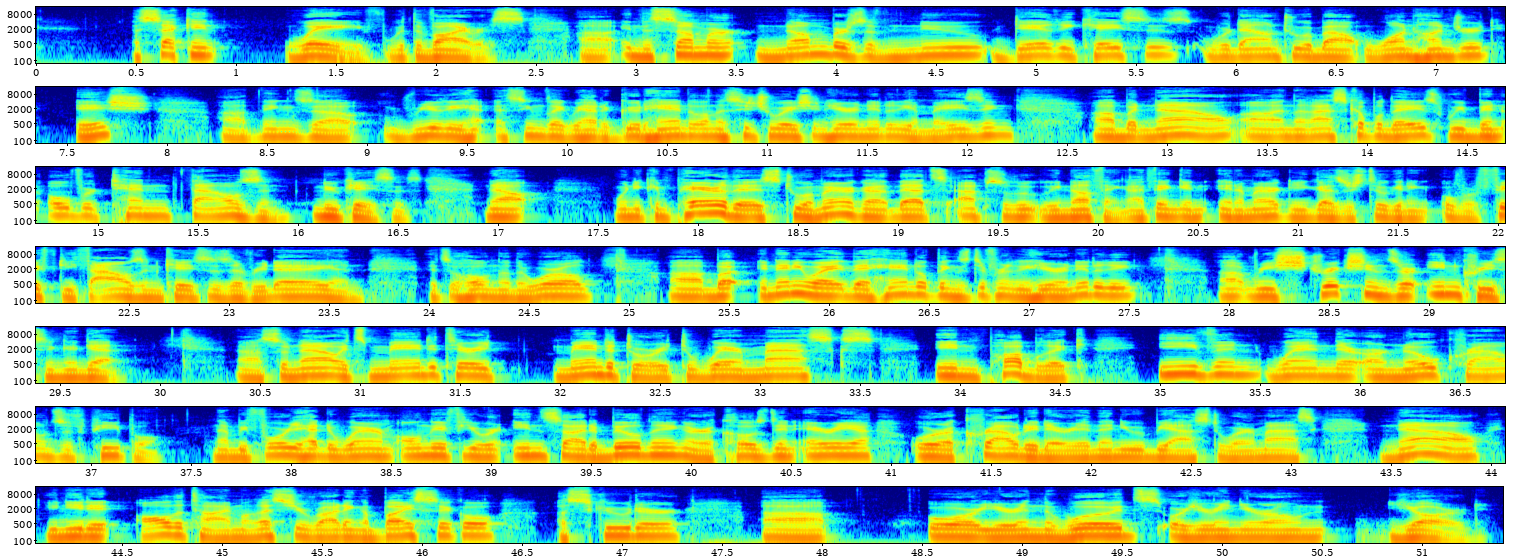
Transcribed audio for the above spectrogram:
a second wave with the virus. Uh, in the summer, numbers of new daily cases were down to about 100 ish. Uh, things uh, really, it seems like we had a good handle on the situation here in Italy, amazing. Uh, but now, uh, in the last couple days, we've been over 10,000 new cases. Now, when you compare this to America, that's absolutely nothing. I think in, in America, you guys are still getting over 50,000 cases every day, and it's a whole nother world. Uh, but in any way, they handle things differently here in Italy. Uh, restrictions are increasing again. Uh, so now it's mandatory mandatory to wear masks in public even when there are no crowds of people. Now, before you had to wear them only if you were inside a building or a closed in area or a crowded area, then you would be asked to wear a mask. Now, you need it all the time unless you're riding a bicycle, a scooter, uh, or you're in the woods or you're in your own yard.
